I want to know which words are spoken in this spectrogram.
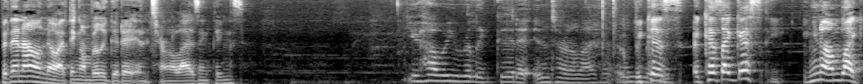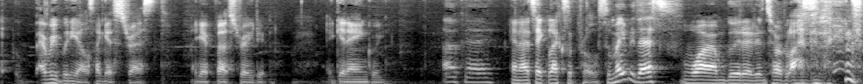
But then I don't know. I think I'm really good at internalizing things You, how are you really good at internalizing? What do you because because I guess you know I'm like everybody else. I get stressed. I get frustrated. I get angry. okay. and I take Lexapro. So maybe that's why I'm good at internalizing things.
